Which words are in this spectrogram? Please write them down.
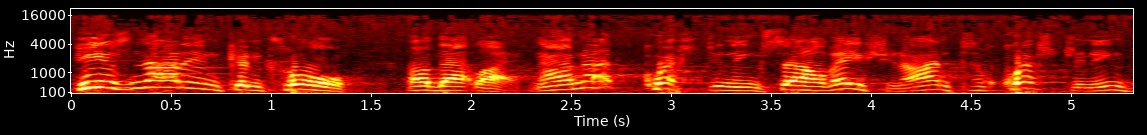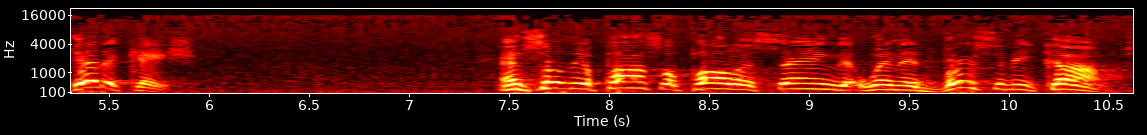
He is not in control of that life. Now, I'm not questioning salvation, I'm questioning dedication. And so the Apostle Paul is saying that when adversity comes,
